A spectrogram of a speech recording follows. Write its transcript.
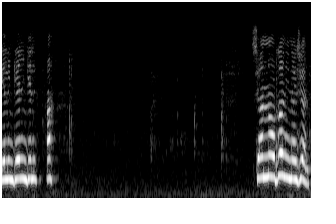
Gelin gelin gelin. Ha. Sen oradan ineceksin.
